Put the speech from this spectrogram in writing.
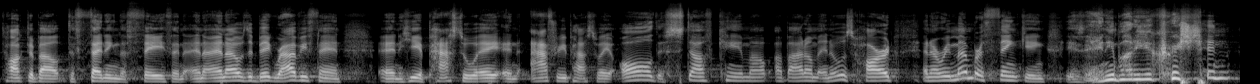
talked about defending the faith. And, and, and I was a big Ravi fan, and he had passed away. And after he passed away, all this stuff came up about him, and it was hard. And I remember thinking, is anybody a Christian?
